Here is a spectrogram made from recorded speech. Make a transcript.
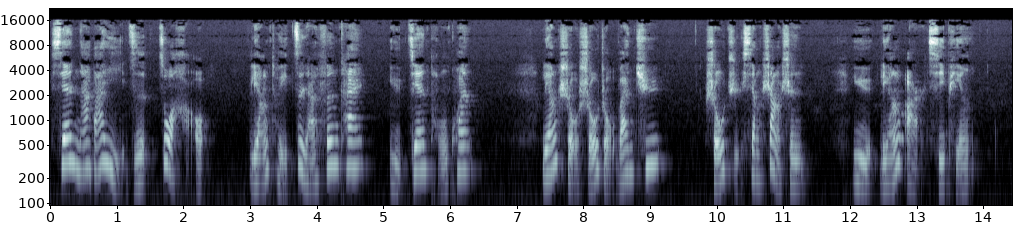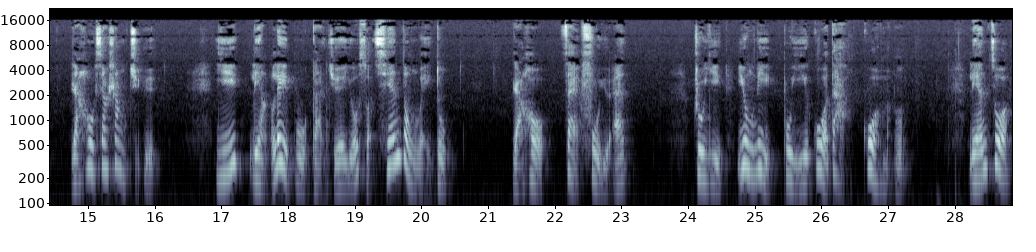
先拿把椅子坐好，两腿自然分开，与肩同宽，两手手肘弯曲，手指向上伸，与两耳齐平，然后向上举，以两肋部感觉有所牵动为度，然后再复原。注意用力不宜过大过猛，连做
